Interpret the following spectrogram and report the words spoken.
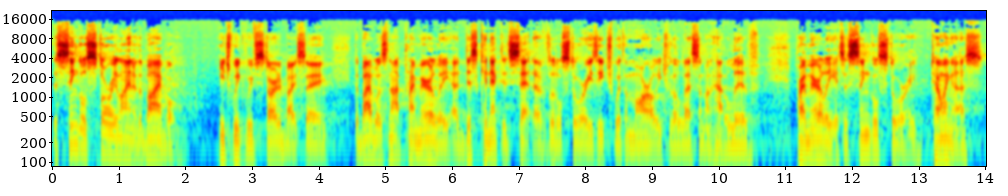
the single storyline of the Bible. Each week we've started by saying the Bible is not primarily a disconnected set of little stories, each with a moral, each with a lesson on how to live. Primarily, it's a single story telling us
